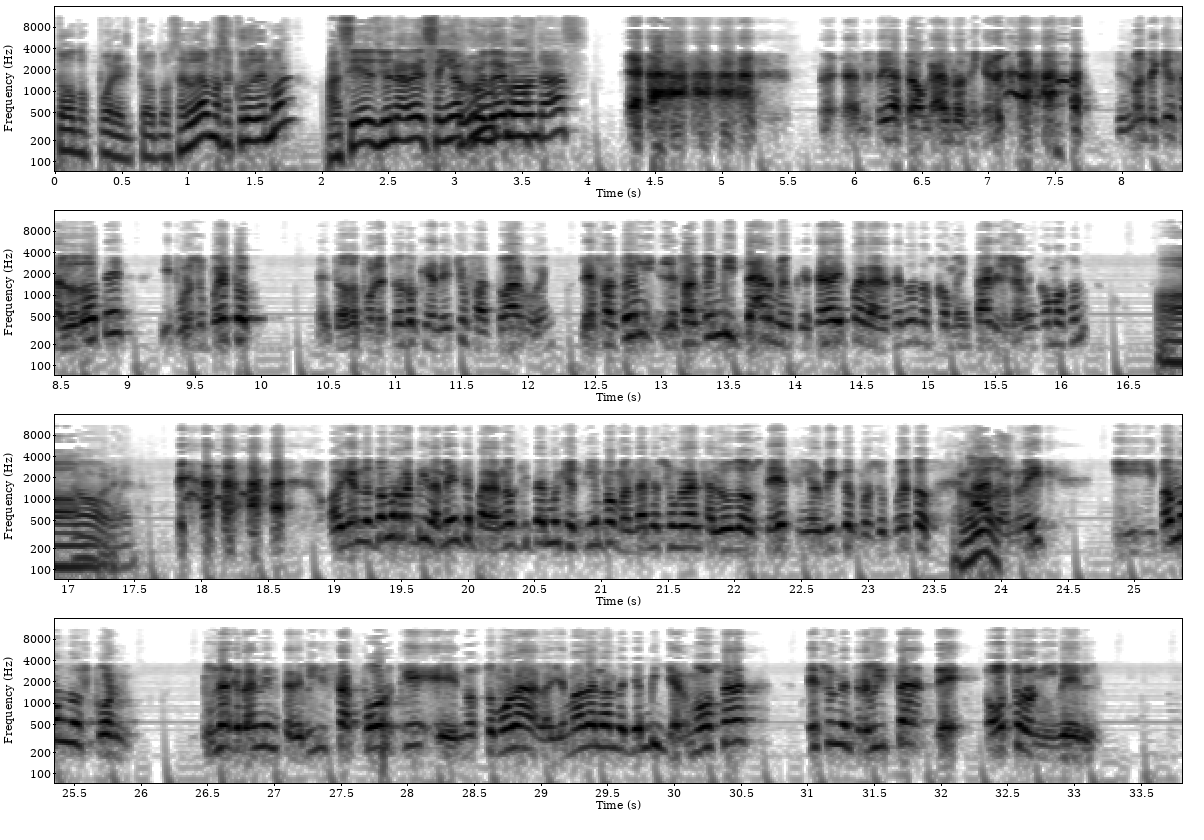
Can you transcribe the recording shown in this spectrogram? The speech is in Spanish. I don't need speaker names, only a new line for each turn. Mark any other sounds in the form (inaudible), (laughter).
Todo por el todo. Saludamos a Crudemon.
Así es, de una vez, señor
Cru, ¿Cómo
Crudemon.
estás? (laughs)
Me estoy hasta ahogando, señor. (laughs) Les mando aquí un saludote y por supuesto, en todo por el todo, que de hecho faltó algo, ¿eh? Les faltó, les faltó invitarme, aunque sea ahí para hacer unos comentarios, ¿ya ven cómo son?
No, bueno. (laughs)
Oigan, nos vamos rápidamente para no quitar mucho tiempo, mandarles un gran saludo a usted, señor Víctor, por supuesto,
Saludos.
a don Rick, y vámonos con una gran entrevista porque eh, nos tomó la, la llamada, él anda ya en Villahermosa, es una entrevista de otro nivel.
